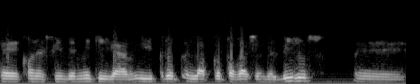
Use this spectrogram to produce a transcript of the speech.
eh, con el fin de mitigar y la propagación del virus. Eh,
